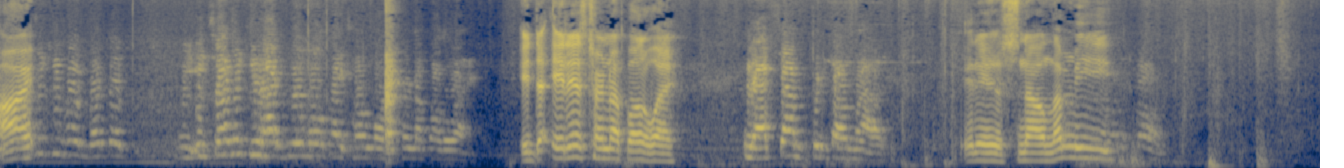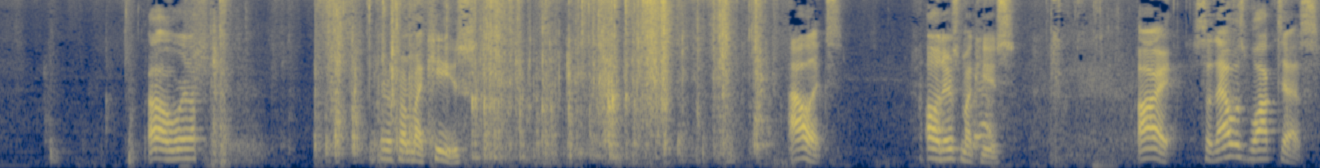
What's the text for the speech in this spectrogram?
Alright. I think you were multi- It sounds like you had your multi-tone one turned up all the way. It, it is turned up all the way. Yeah, that sounds pretty darn loud. It is. Now let me. Oh, we're not. Where find my keys? Alex. Oh, there's my keys. Alright, so that was walk test.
